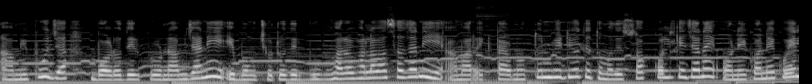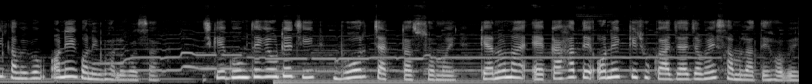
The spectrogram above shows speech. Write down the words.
আমি পূজা। বড়দের প্রণাম জানিয়ে এবং ছোটদের বুক ভরা ভালোবাসা জানিয়ে আমার একটা নতুন ভিডিওতে তোমাদের সকলকে জানাই অনেক অনেক ওয়েলকাম এবং অনেক অনেক ভালোবাসা। আজকে ঘুম থেকে উঠেছি ভোর চারটার সময়। কেননা একা হাতে অনেক কিছু কাজ আজ আমায় সামলাতে হবে।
